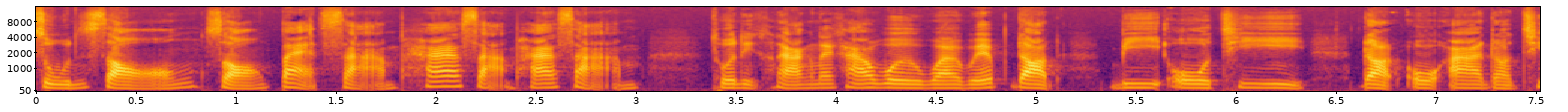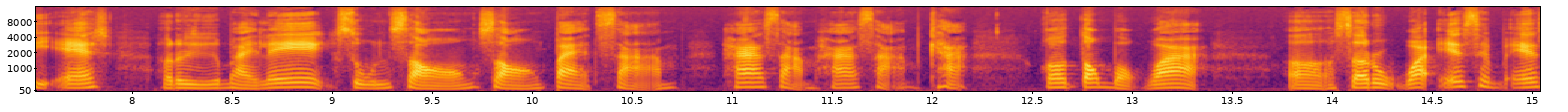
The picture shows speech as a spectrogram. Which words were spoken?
02-283-5353 ทวนอีกครั้งนะคะ www.bot.or.th หรือหมายเลข 02-283-5353 ค่ะ ก็ต้องบอกว่า สรุปว่า SMS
